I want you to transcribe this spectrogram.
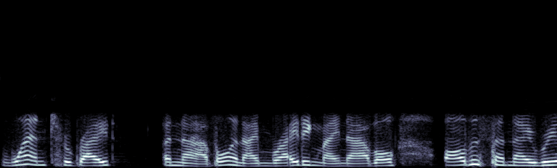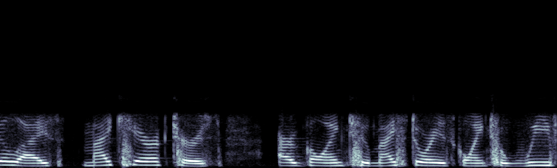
went to write a novel, and I'm writing my novel, all of a sudden I realize my characters are going to, my story is going to weave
